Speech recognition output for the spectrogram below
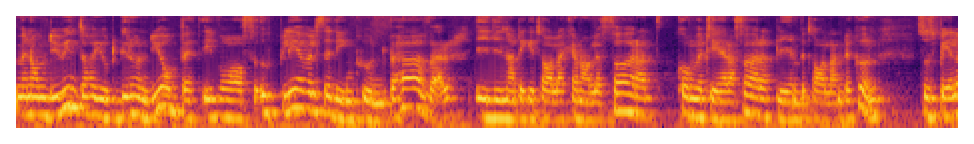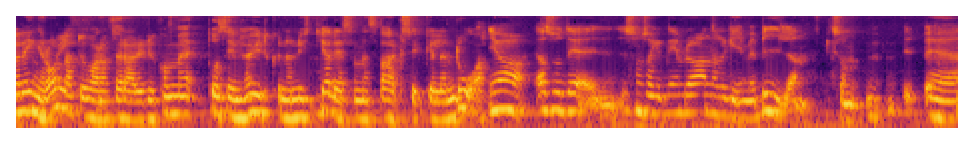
Men om du inte har gjort grundjobbet i vad för upplevelse din kund behöver i dina digitala kanaler för att konvertera, för att bli en betalande kund, så spelar det ingen roll att du har en Ferrari. Du kommer på sin höjd kunna nyttja det som en sparkcykel ändå. Ja, alltså det, som sagt, det är en bra analogi med bilen. Liksom, eh,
